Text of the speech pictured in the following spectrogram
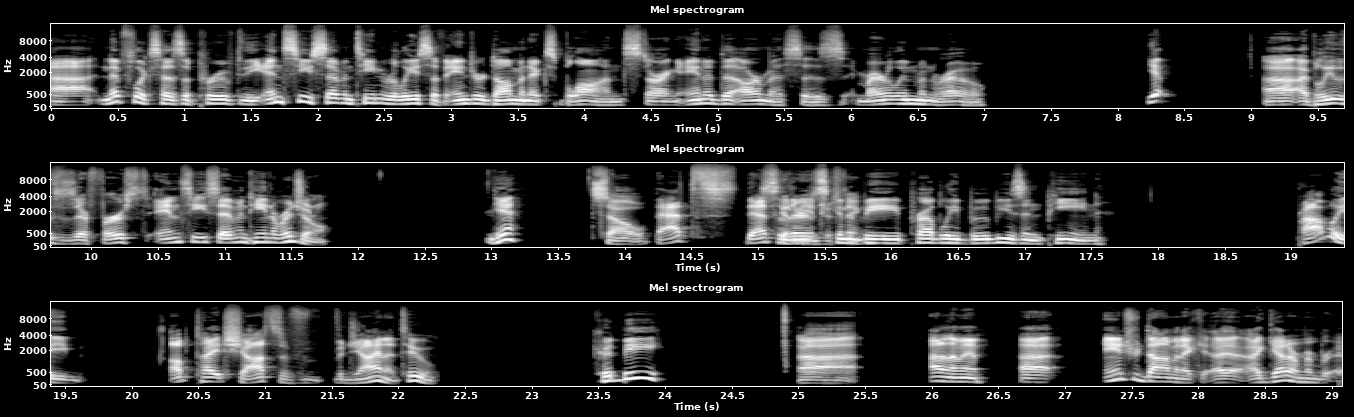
Uh, Netflix has approved the NC 17 release of Andrew Dominik's Blonde, starring Ana de Armas as Marilyn Monroe. Yep. Uh, I believe this is their first NC-17 original, Yeah. so that's that's so gonna there's going to be probably boobies and peen. probably uptight shots of vagina too. Could be. Uh, I don't know, man. Uh, Andrew Dominik, I, I gotta remember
